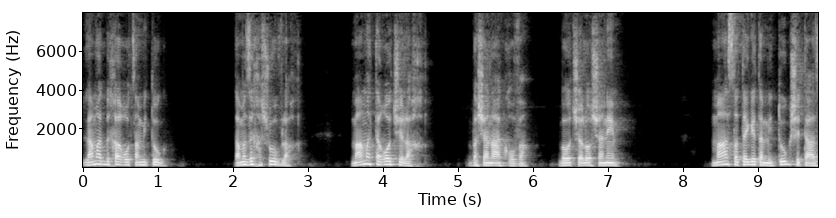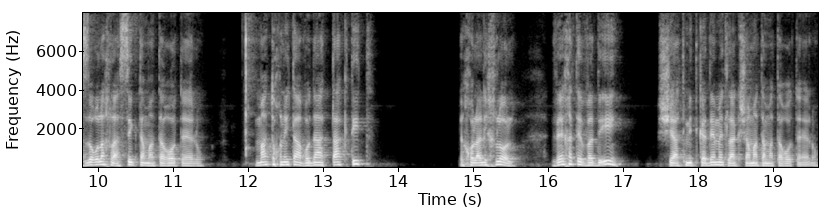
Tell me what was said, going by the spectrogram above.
למה את בכלל רוצה מיתוג? למה זה חשוב לך? מה המטרות שלך בשנה הקרובה, בעוד שלוש שנים? מה אסטרטגיית המיתוג שתעזור לך להשיג את המטרות האלו? מה תוכנית העבודה הטקטית יכולה לכלול? ואיך את תוודאי שאת מתקדמת להגשמת המטרות האלו?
